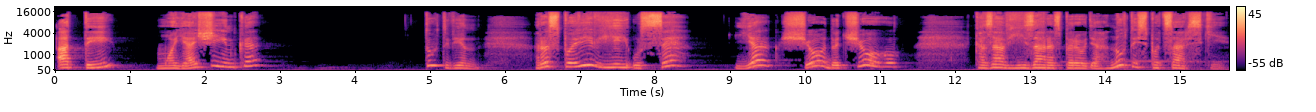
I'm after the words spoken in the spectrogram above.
а ти моя жінка. Тут він розповів їй усе, як, що, до чого, казав їй зараз переодягнутись по царськи.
